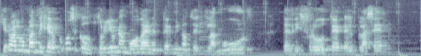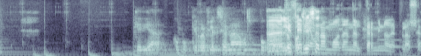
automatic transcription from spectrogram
Quiero algo más ligero. ¿Cómo se construye una moda en términos del glamour, del disfrute, del placer? Quería como que reflexionáramos un poco. Ah, ¿Qué sería una moda en el término de placer,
